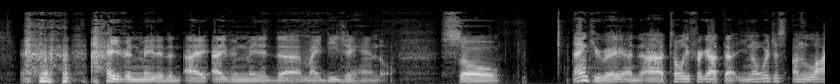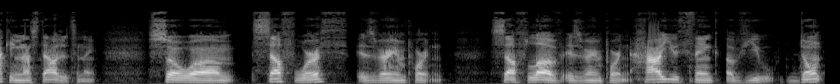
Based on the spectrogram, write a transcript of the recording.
I even made it. I even made it uh, my DJ handle. So Thank you, Ray. I, I, totally forgot that. You know, we're just unlocking nostalgia tonight. So, um, self worth is very important. Self love is very important. How you think of you. Don't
